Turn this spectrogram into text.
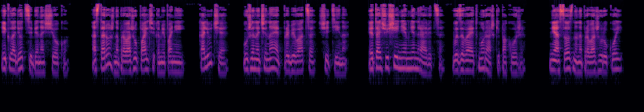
и кладет себе на щеку. Осторожно провожу пальчиками по ней. Колючая, уже начинает пробиваться щетина. Это ощущение мне нравится, вызывает мурашки по коже. Неосознанно провожу рукой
